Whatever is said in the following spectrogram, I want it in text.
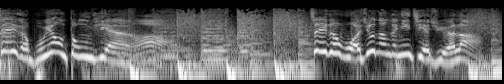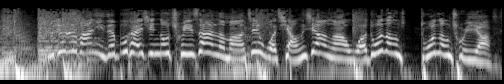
这个不用冬天啊。这个我就能给你解决了，不就是把你的不开心都吹散了吗？这我强项啊，我多能多能吹呀！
